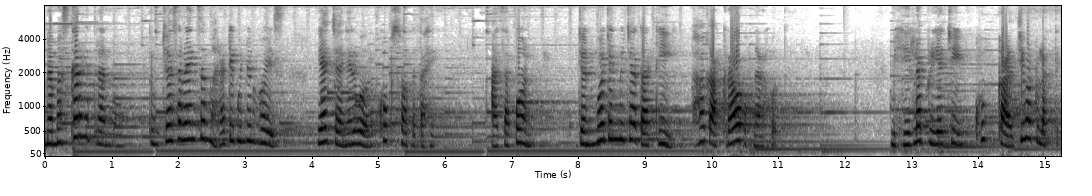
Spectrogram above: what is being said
नमस्कार मित्रांनो तुमच्या सगळ्यांचं मराठी गुंजन व्हॉईस या चॅनेलवर खूप स्वागत आहे. आज आपण जन्मोजन्मीच्या गाठी भाग अकरावा बघणार आहोत. मिहिरला प्रियाची खूप काळजी वाटू लागते.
